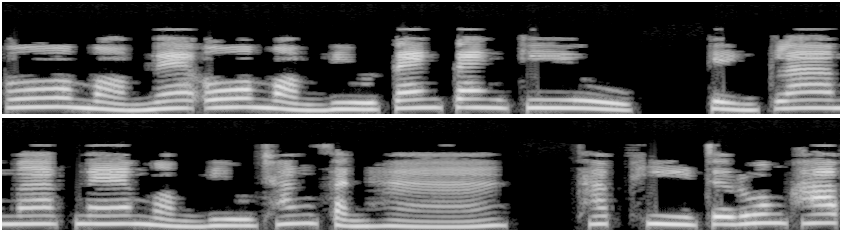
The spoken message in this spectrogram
โอ้หม่อมแม่โอ้หม่อมดิวแต้งแต้งกิ้ว เก่งกล้ามากแม่หม่อมดิวช่างสรรหา ทัพพีจะร่วงภาพ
